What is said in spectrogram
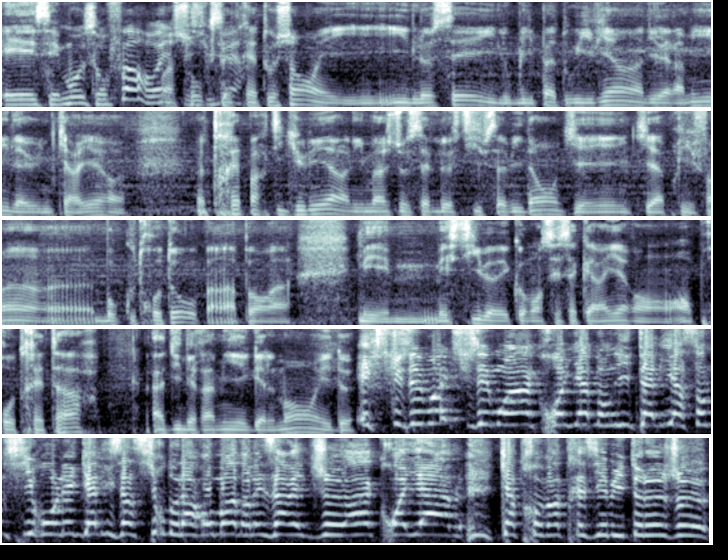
Et ses mots sont forts, ouais. Moi, je trouve que c'est très touchant. Il, il le sait, il n'oublie pas d'où il vient. Adil Rami, il a eu une carrière euh, très particulière, à l'image de celle de Steve Savidan, qui, est- qui a pris fin beaucoup trop tôt par rapport à. Mais, mais Steve avait commencé sa carrière en, pro très tard. Adil Rami également. Et de, Excusez-moi, excusez-moi, incroyable en Italie à San Siro, l'égalisation de la Roma dans les arrêts de jeu, incroyable. 93e minute de jeu,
